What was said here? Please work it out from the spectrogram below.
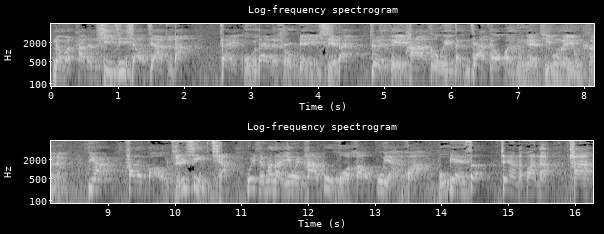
那么它的体积小，价值大，在古代的时候便于携带，这给它作为等价交换中间提供了一种可能。第二，它的保值性强，为什么呢？因为它不火耗、不氧化、不变色，这样的话呢，它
